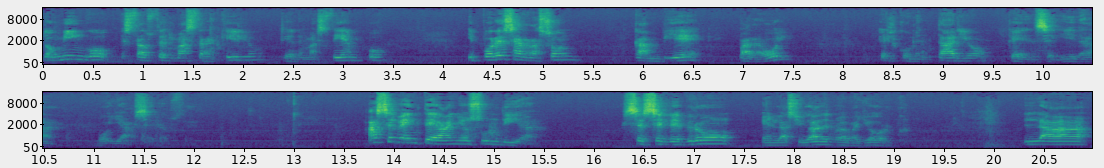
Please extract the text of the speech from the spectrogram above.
domingo está usted más tranquilo, tiene más tiempo y por esa razón cambié para hoy el comentario que enseguida voy a hacer a usted. Hace 20 años un día se celebró en la ciudad de Nueva York la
